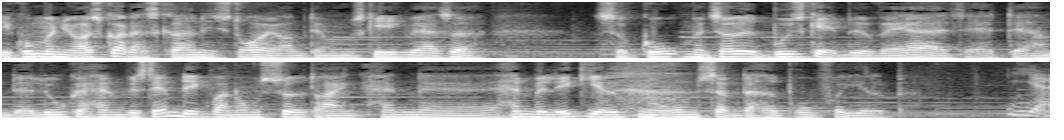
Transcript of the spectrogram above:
Det kunne man jo også godt have skrevet en historie om, det må måske ikke være så, så god, men så vil budskabet jo være, at, at ham der Luca, han bestemt ikke var nogen sød dreng. Han, øh, han ville ikke hjælpe nogen, som der havde brug for hjælp. Ja.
